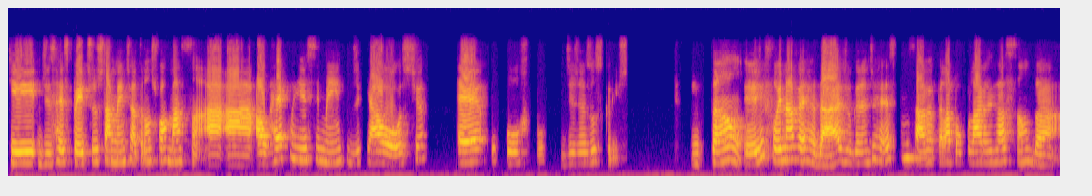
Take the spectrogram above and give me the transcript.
que diz respeito justamente à transformação, a, a, ao reconhecimento de que a hóstia é o corpo de Jesus Cristo. Então, ele foi, na verdade, o grande responsável pela popularização da,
